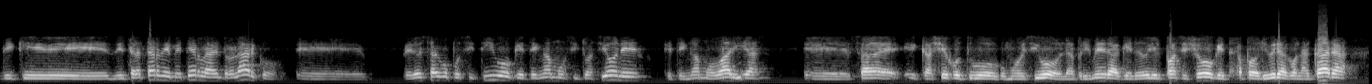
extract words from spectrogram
de que de tratar de meterla dentro del arco. Eh, pero es algo positivo que tengamos situaciones que tengamos varias. Eh, eh, Callejo tuvo, como decís vos, la primera que le doy el pase yo, que tapa Olivera con la cara.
